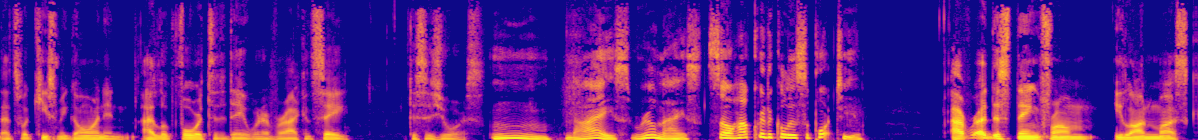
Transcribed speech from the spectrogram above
that's what keeps me going. And I look forward to the day whenever I can say, "This is yours." Mm, nice, real nice. So, how critical is support to you? I've read this thing from Elon Musk.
